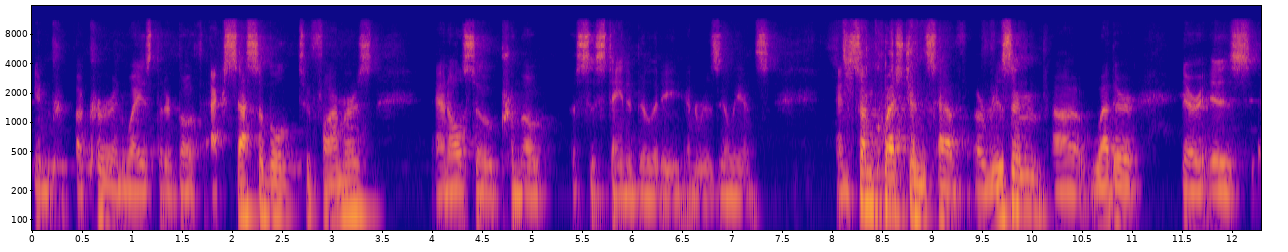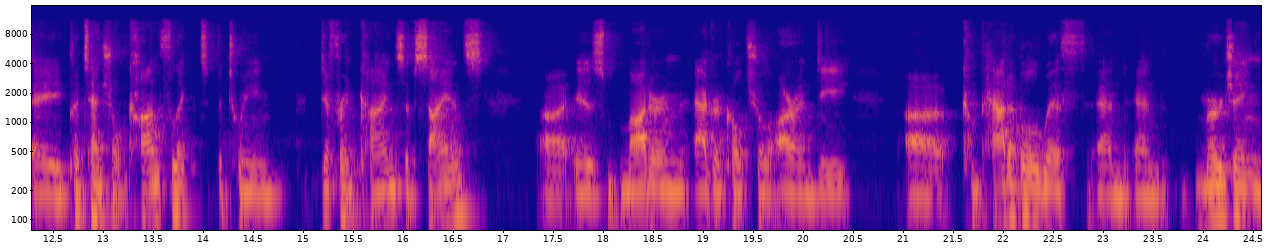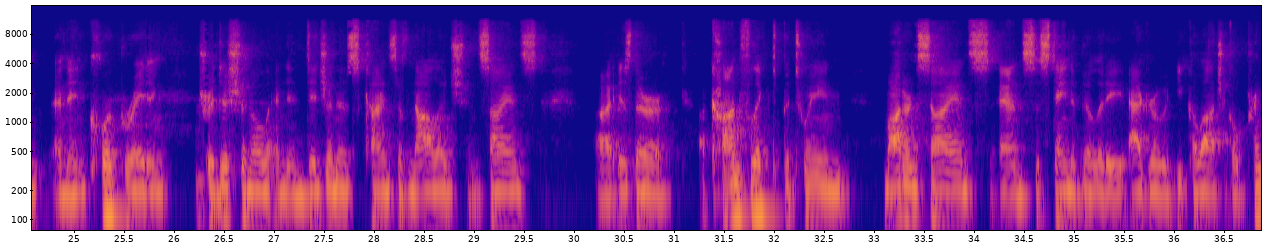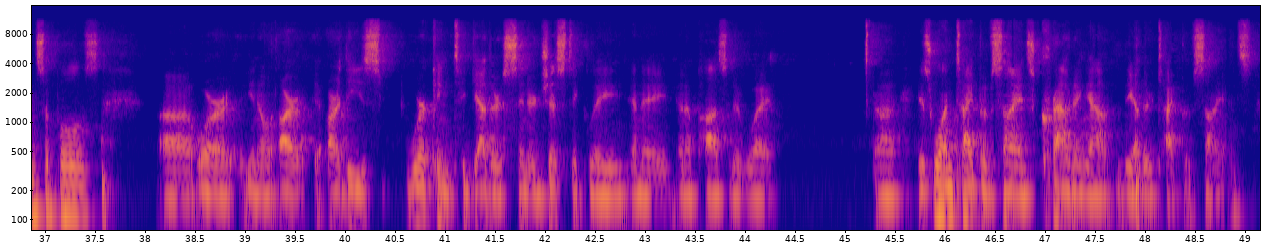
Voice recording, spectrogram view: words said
occur in ways that are both accessible to farmers and also promote sustainability and resilience. And some questions have arisen uh, whether there is a potential conflict between different kinds of science. Uh, is modern agricultural R&D uh, compatible with and, and merging and incorporating traditional and indigenous kinds of knowledge and science? Uh, is there a conflict between modern science and sustainability agroecological principles? Uh, or, you know, are, are these working together synergistically in a, in a positive way? Uh, is one type of science crowding out the other type of science?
